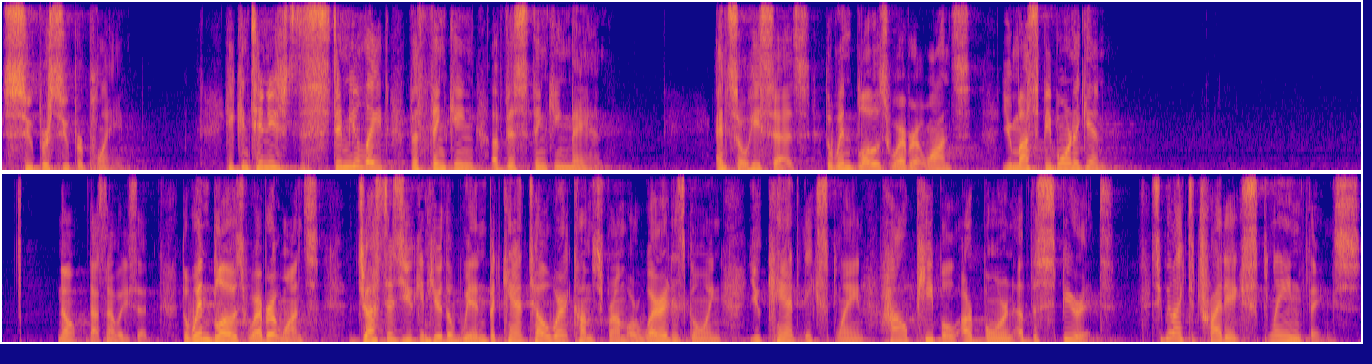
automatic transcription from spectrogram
super, super plain, he continues to stimulate the thinking of this thinking man. And so he says, The wind blows wherever it wants. You must be born again. No, that's not what he said. The wind blows wherever it wants, just as you can hear the wind but can't tell where it comes from or where it is going. You can't explain how people are born of the Spirit. See, we like to try to explain things.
